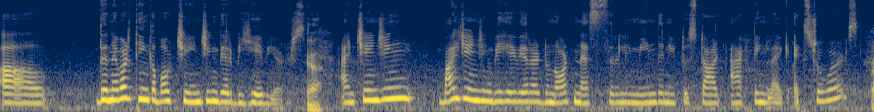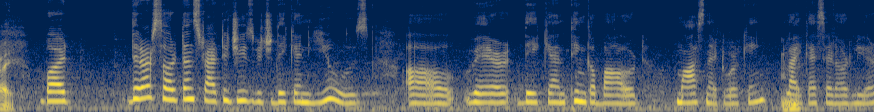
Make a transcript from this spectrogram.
uh, they never think about changing their behaviors. Yeah. And changing, by changing behavior, I do not necessarily mean they need to start acting like extroverts Right. but there are certain strategies which they can use uh, where they can think about mass networking like i said earlier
